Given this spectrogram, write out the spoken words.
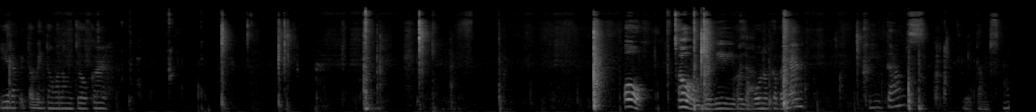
Mahirap itawid ng walang joker. Oh, Oh, hindi wala. nakabunod ka ba yan? Three times. Three times mo.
